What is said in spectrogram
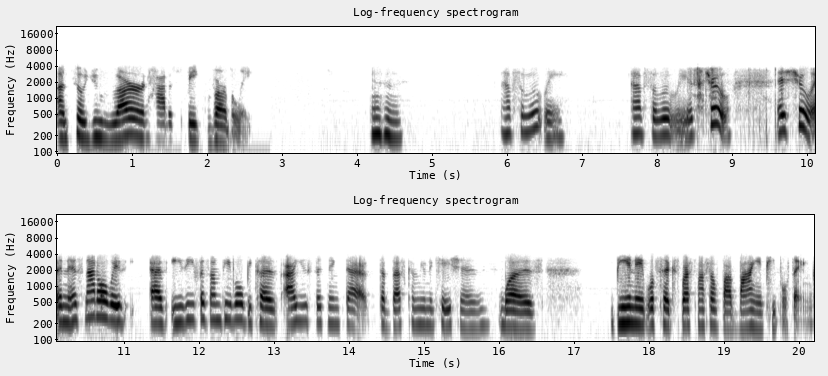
until you learn how to speak verbally. Mhm. Absolutely. Absolutely. It's true. It's true. And it's not always as easy for some people because I used to think that the best communication was being able to express myself by buying people things.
